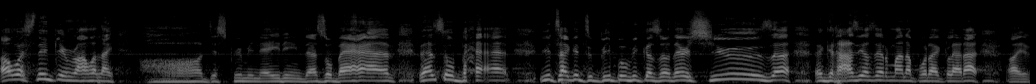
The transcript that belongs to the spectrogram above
I was thinking around, like, oh, discriminating. That's so bad. That's so bad. You're talking to people because of their shoes. Uh, gracias, hermana, por aclarar. Ay,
